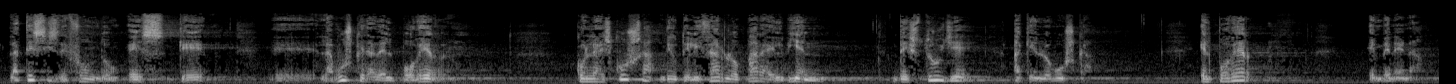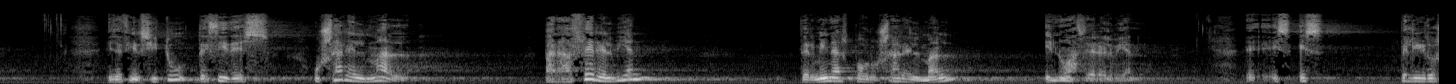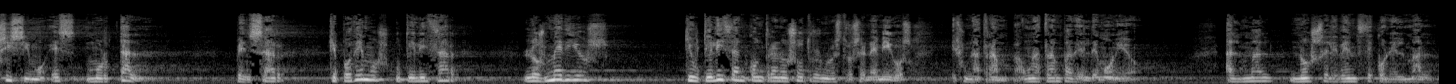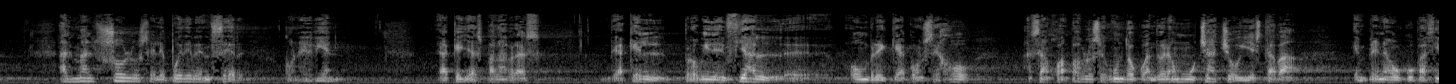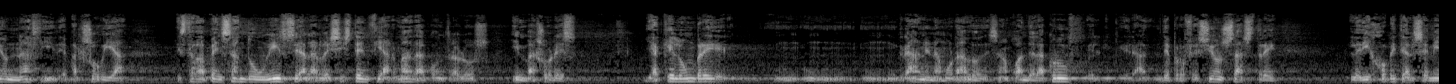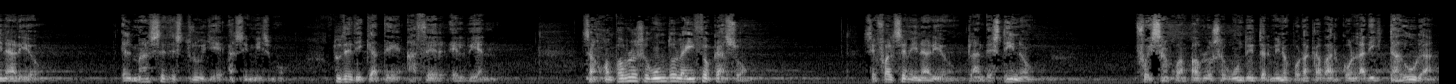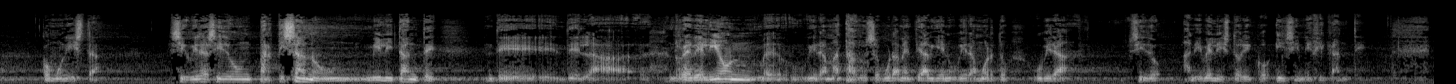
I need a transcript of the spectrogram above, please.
La tesis de fondo es que eh, la búsqueda del poder, con la excusa de utilizarlo para el bien, destruye a quien lo busca. El poder envenena. Es decir, si tú decides usar el mal para hacer el bien, terminas por usar el mal y no hacer el bien. E, es, es peligrosísimo, es mortal pensar que podemos utilizar los medios que utilizan contra nosotros nuestros enemigos. Es una trampa, una trampa del demonio. Al mal no se le vence con el mal. Al mal solo se le puede vencer con el bien. Aquellas palabras de aquel providencial eh, hombre que aconsejó a San Juan Pablo II cuando era un muchacho y estaba en plena ocupación nazi de Varsovia, estaba pensando unirse a la resistencia armada contra los invasores. Y aquel hombre, un, gran enamorado de San Juan de la Cruz, que era de profesión sastre, le dijo, vete al seminario, el mal se destruye a sí mismo. Tú dedícate a hacer el bien. San Juan Pablo II le hizo caso. Se fue al seminario clandestino. Fue San Juan Pablo II y terminó por acabar con la dictadura comunista. Si hubiera sido un partisano, un militante de, la rebelión, eh, hubiera matado seguramente a alguien, hubiera muerto, hubiera sido a nivel histórico insignificante.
